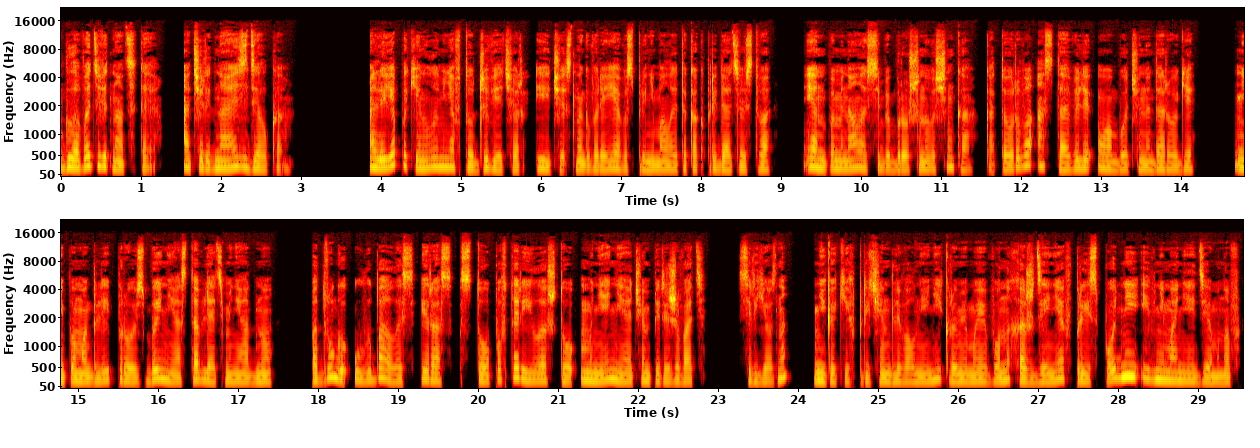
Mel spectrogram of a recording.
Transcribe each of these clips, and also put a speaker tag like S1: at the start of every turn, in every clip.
S1: Глава 19. Очередная сделка. Алия покинула меня в тот же вечер, и, честно говоря, я воспринимала это как предательство. Я напоминала себе брошенного щенка, которого оставили у обочины дороги. Не помогли просьбы не оставлять меня одну. Подруга улыбалась и раз сто повторила, что мне не о чем переживать. Серьезно? Никаких причин для волнений, кроме моего нахождения в преисподней и внимания демонов —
